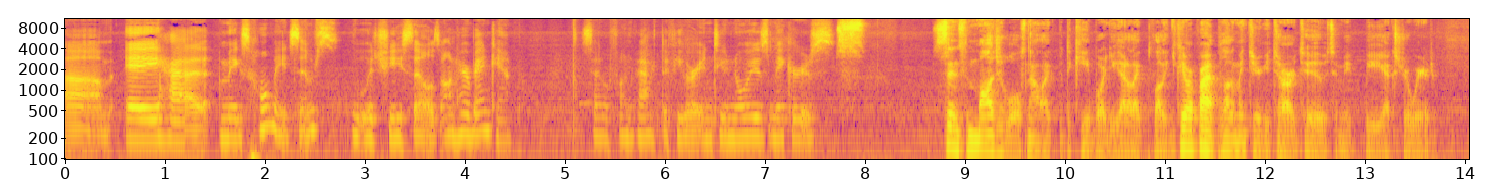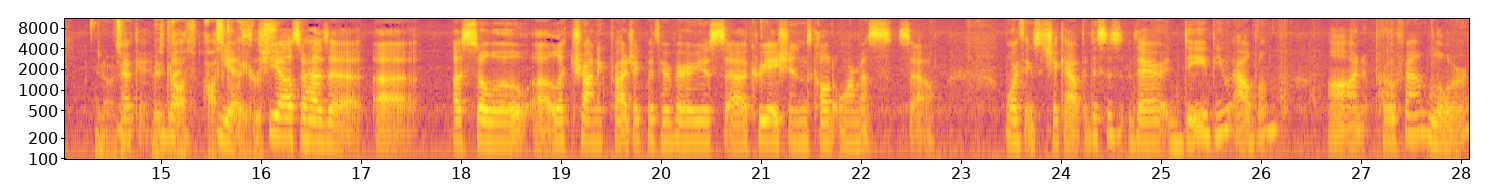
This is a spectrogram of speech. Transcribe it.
um, A ha- makes homemade synths, which she sells on her Bandcamp. So, fun fact if you are into noise makers, Since the modules, not like with the keyboard, you gotta like plug. You can probably plug them into your guitar too to be extra weird. You know, it's like Okay. basically but os- oscillators. Yes, she also has a a, a solo uh, electronic project with her various uh, creations called Ormus. So more things to check out. But this is their debut album on Profound Lore.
